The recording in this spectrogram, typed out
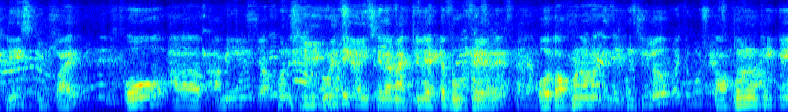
প্লিজ ও আমি যখন শিলিগুড়িতে গিয়েছিলাম অ্যাকচুয়ালি একটা বুক ফেয়ারে ও তখন আমাকে দেখেছিল। তখন থেকে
